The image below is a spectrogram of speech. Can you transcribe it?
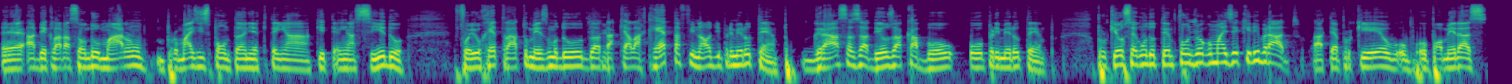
é, a declaração do Marlon, por mais espontânea que tenha, que tenha sido, foi o retrato mesmo do, da- daquela reta final de primeiro tempo. Graças a Deus acabou o primeiro tempo. Porque o segundo tempo foi um jogo mais equilibrado. Até porque o, o Palmeiras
